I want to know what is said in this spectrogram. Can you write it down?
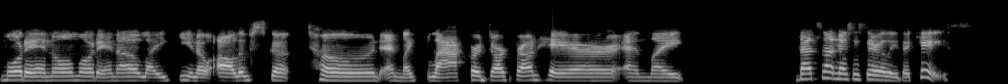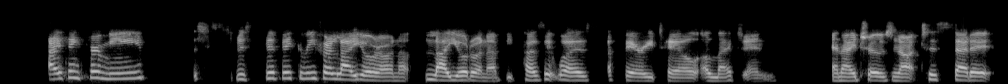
moreno, morena, like you know, olive sc- tone and like black or dark brown hair, and like that's not necessarily the case. I think for me, specifically for La Llorona, La Llorona, because it was a fairy tale, a legend, and I chose not to set it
